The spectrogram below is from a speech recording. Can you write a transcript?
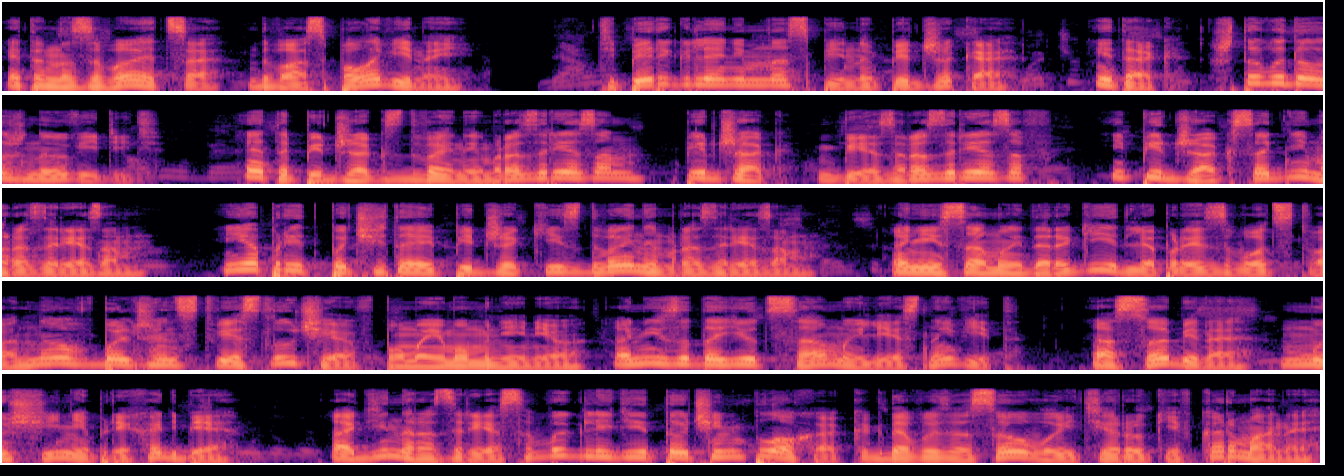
Это называется два с половиной. Теперь глянем на спину пиджака. Итак, что вы должны увидеть? Это пиджак с двойным разрезом, пиджак без разрезов и пиджак с одним разрезом. Я предпочитаю пиджаки с двойным разрезом. Они самые дорогие для производства, но в большинстве случаев, по моему мнению, они задают самый лестный вид. Особенно мужчине при ходьбе. Один разрез выглядит очень плохо, когда вы засовываете руки в карманы.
